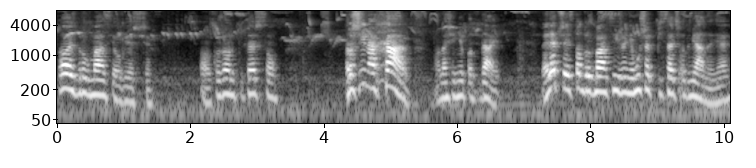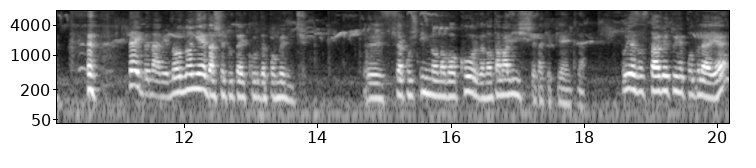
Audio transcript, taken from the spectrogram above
to jest brugmansja, uwierzcie. O, korzonki też są. Roślina hard. Ona się nie poddaje. Najlepsze jest to brugmansji, że nie muszę pisać odmiany, nie? Tej bynajmniej, no, no nie da się tutaj kurde pomylić y, z jakąś inną, no bo kurde, no tam ma liście takie piękne. Tu je zostawię, tu je podleję,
